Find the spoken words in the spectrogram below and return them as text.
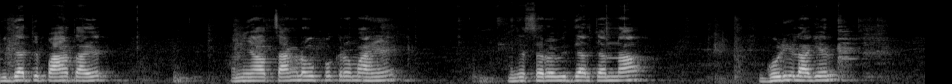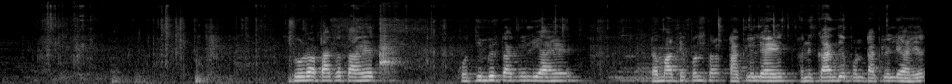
विद्यार्थी पाहत आहेत. आणि हा चांगला उपक्रम आहे. म्हणजे सर्व विद्यार्थ्यांना गोडी लागेल. चिवडा टाकत आहेत कोथिंबीर टाकलेली आहे टमाटे पण टाकलेले आहेत आणि कांदे पण टाकलेले आहेत.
